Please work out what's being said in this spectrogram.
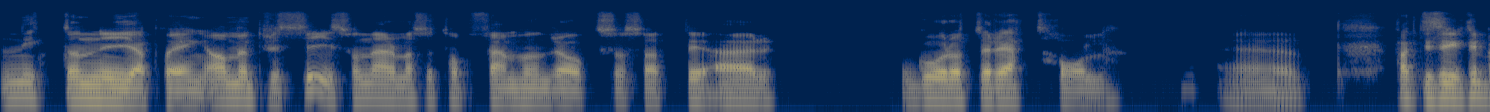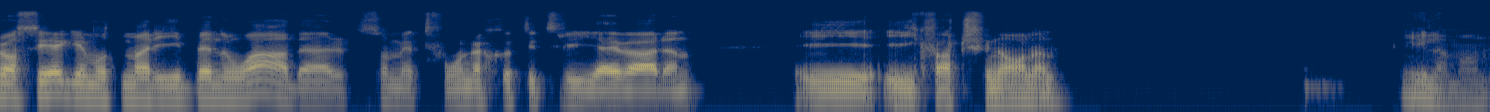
19 nya poäng. Ja, men precis. Hon närmar sig topp 500 också, så att det är, går åt rätt håll. Eh, faktiskt riktigt bra seger mot Marie Benoit där, som är 273 i världen i, i kvartsfinalen. gillar man.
